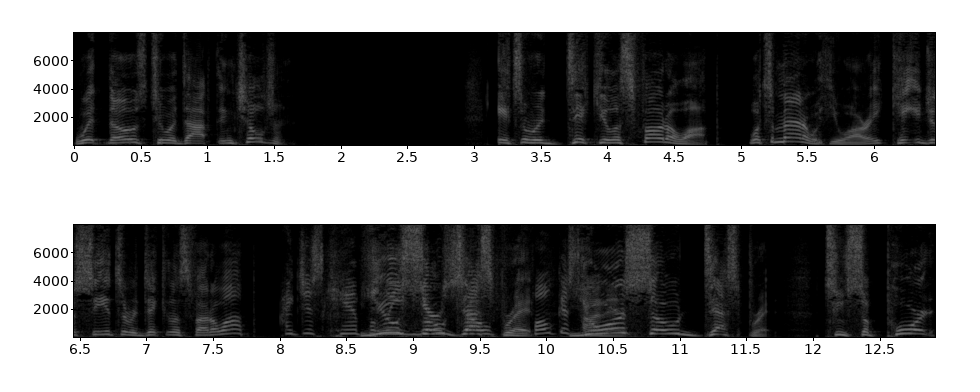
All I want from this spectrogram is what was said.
with those two adopting children. It's a ridiculous photo op. What's the matter with you, Ari? Can't you just see it's a ridiculous photo op? I just can't believe you so you're so desperate. focused you're so desperate to support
